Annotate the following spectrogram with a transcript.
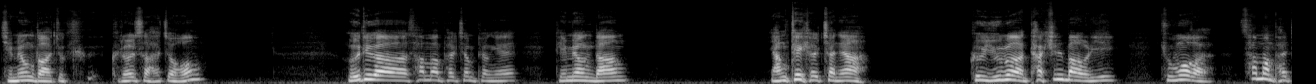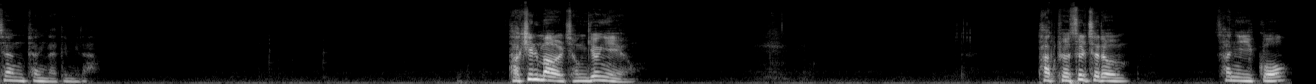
지명도 아주 그- 그럴싸하죠. 어디가 4만 8천 평의 대명당 양택 혈차냐? 그 유명한 탁실 마을이 규모가 4만 8천 평이나 됩니다. 닥실 마을 전경이에요. 닭벼슬처럼 산이 있고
